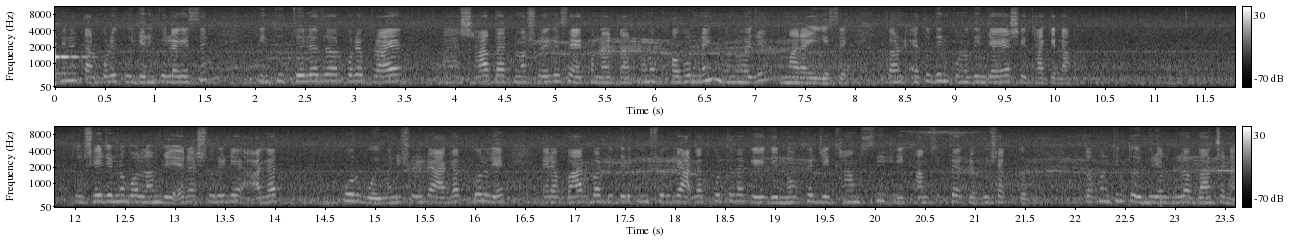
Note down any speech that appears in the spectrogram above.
এখানে, তারপরে কুইজানি চলে গেছে। কিন্তু চলে যাওয়ার পরে প্রায় সাত, আট মাস হয়ে গেছে, এখন আর তার কোনো খবর নেই, মনে হয় যে মারাই গেছে। কারণ এতদিন কোনো দিন যায় সে থাকে না। তো সেই জন্য বললাম যে এরা শরীরে আঘাত করবই মানে শরীরে আঘাত করলে এরা বারবার যদি এরকম শরীরে আঘাত করতে থাকে যে নখের যে খামসি, এই খামসিটা একটা বিষাক্ত, তখন কিন্তু ওই বিড়ালগুলো বাঁচে না।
